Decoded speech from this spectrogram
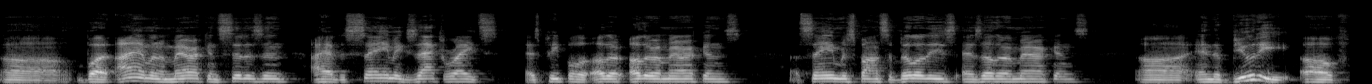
Uh, but I am an American citizen. I have the same exact rights as people, other other Americans, uh, same responsibilities as other Americans. Uh, and the beauty of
